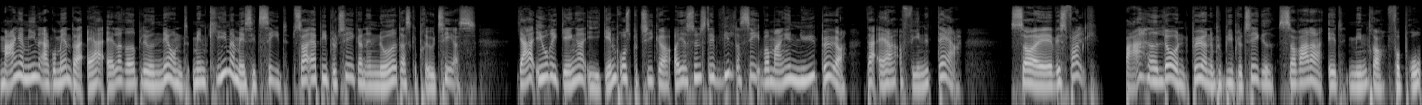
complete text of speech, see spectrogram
Mange af mine argumenter er allerede blevet nævnt, men klimamæssigt set, så er bibliotekerne noget, der skal prioriteres. Jeg er ivrig gænger i genbrugsbutikker, og jeg synes, det er vildt at se, hvor mange nye bøger, der er at finde der. Så øh, hvis folk bare havde lånt bøgerne på biblioteket, så var der et mindre forbrug.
